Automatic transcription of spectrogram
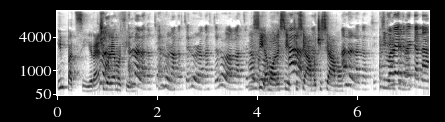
impazzire, ci guardiamo il film. Allora ragazzi, allora ragazzi, allora ragazzi, allora ragazzi. allora Sì, amore, sì, ci siamo, ci siamo. Allora ragazzi, iscrivetevi al canale,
